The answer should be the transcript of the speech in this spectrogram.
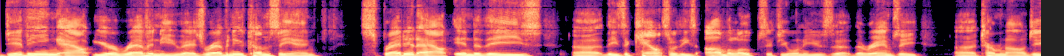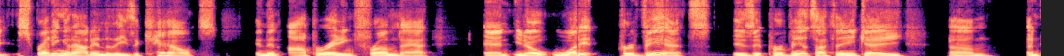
divvying out your revenue as revenue comes in, spread it out into these uh, these accounts or these envelopes, if you want to use the the Ramsey uh, terminology, spreading it out into these accounts and then operating from that. And you know what it prevents is it prevents, I think, a um, an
